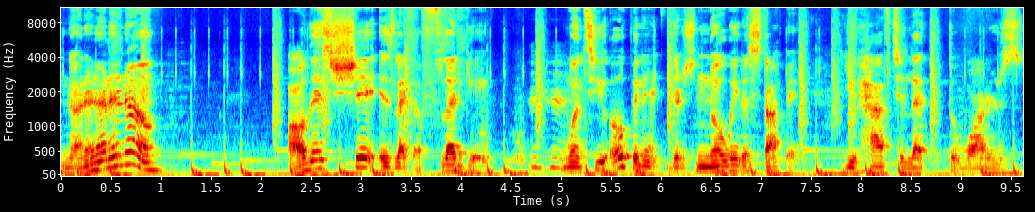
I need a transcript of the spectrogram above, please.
no no no no no. All this shit is like a floodgate. Mhm. Once you open it, there's no way to stop it. You have to let the waters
